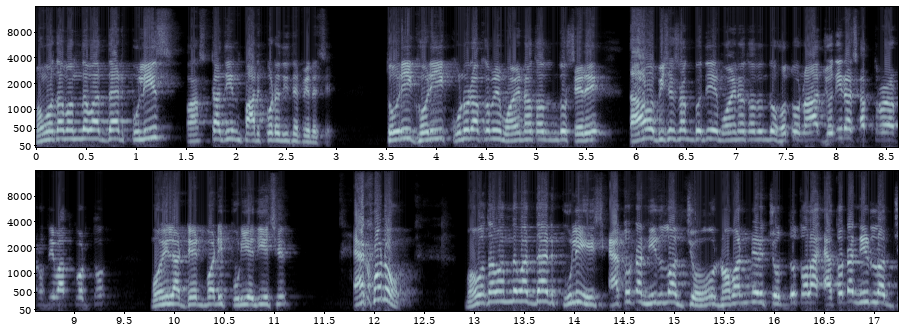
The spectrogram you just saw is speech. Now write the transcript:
মমতা বন্দ্যোপাধ্যায়ের পুলিশ পাঁচটা দিন পার করে দিতে পেরেছে। তড়ি ঘড়ি কোনো রকমে ময়নাতদন্ত সেরে, তাও বিশেষজ্ঞ দিয়ে ময়নাতদন্ত হতো না, যদি না ছাত্ররা প্রতিবাদ করত। মহিলার ডেড বডি পুড়িয়ে দিয়েছে। এখনও মমতা বন্দ্যোপাধ্যায়ের পুলিশ এতটা নির্লজ্জ, নবান্নের চোদ্দ তলা এতটা নির্লজ্জ,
